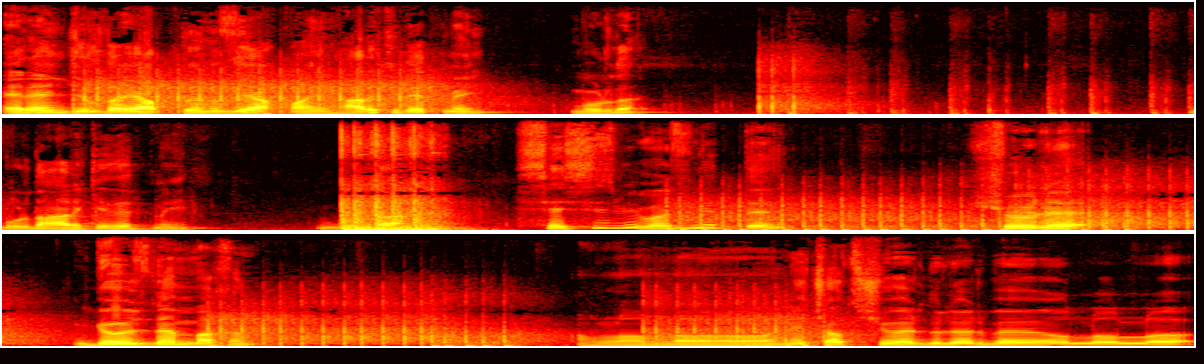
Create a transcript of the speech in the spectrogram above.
Erangel'da yaptığınızı yapmayın. Hareket etmeyin burada. Burada hareket etmeyin. Burada sessiz bir vaziyette şöyle gözden bakın. Allah Allah ne çatışı verdiler be Allah Allah.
